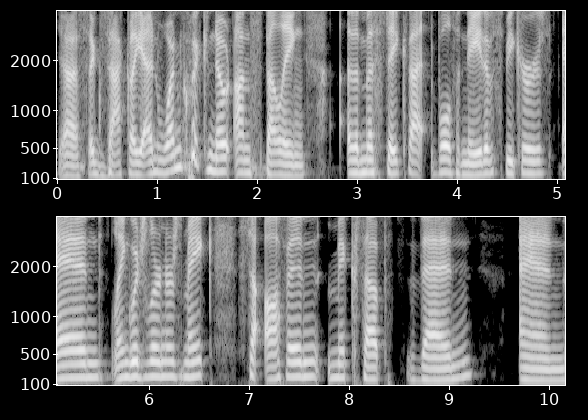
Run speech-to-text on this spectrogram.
Yes, exactly. And one quick note on spelling the mistake that both native speakers and language learners make is to often mix up then and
